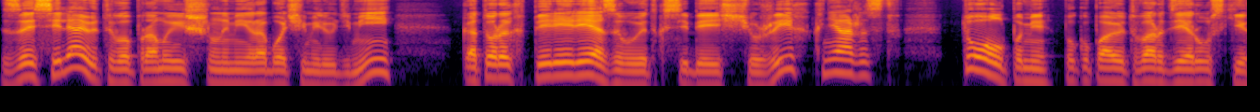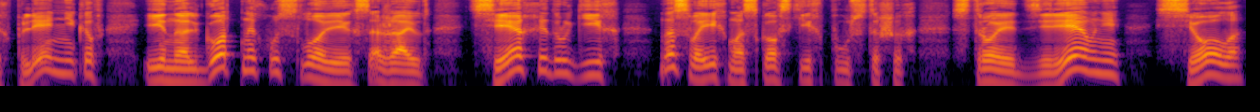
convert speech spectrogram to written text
заселяют его промышленными и рабочими людьми, которых перерезывают к себе из чужих княжеств, толпами покупают в Орде русских пленников и на льготных условиях сажают тех и других на своих московских пустошах, строят деревни, села,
